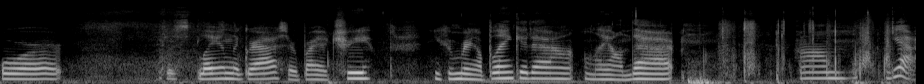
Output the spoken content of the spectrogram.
or just lay in the grass or by a tree. You can bring a blanket out and lay on that. Um, yeah,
